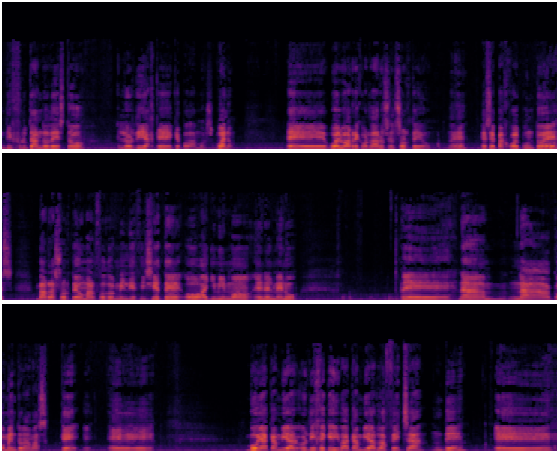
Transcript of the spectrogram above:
disfrutando de esto los días que, que podamos. Bueno, eh, vuelvo a recordaros el sorteo. ¿eh? spascual.es barra sorteo marzo 2017 o allí mismo en el menú. Eh, nada, nada, comento nada más. Que eh, voy a cambiar, os dije que iba a cambiar la fecha de, eh,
